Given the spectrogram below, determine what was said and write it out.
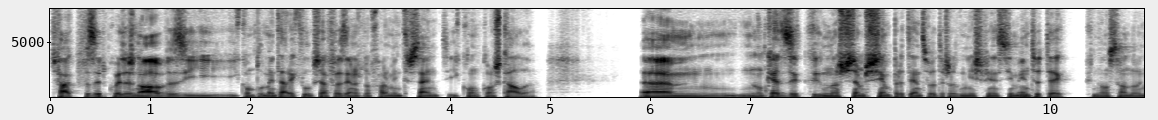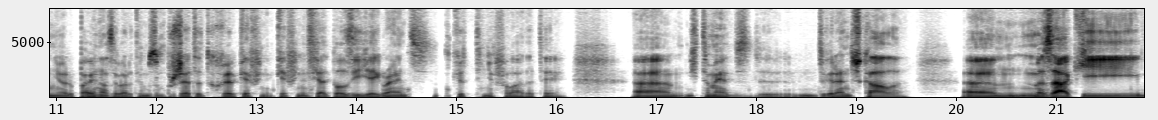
de facto, fazer coisas novas e, e complementar aquilo que já fazemos de uma forma interessante e com, com escala. Um, não quer dizer que nós estejamos sempre atentos a outras linhas de financiamento, até que não são da União Europeia. Nós agora temos um projeto a decorrer que é, que é financiado pelas EA Grants, que eu tinha falado até, um, e que também é de, de, de grande escala. Mas há aqui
